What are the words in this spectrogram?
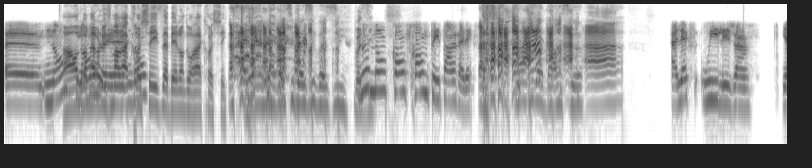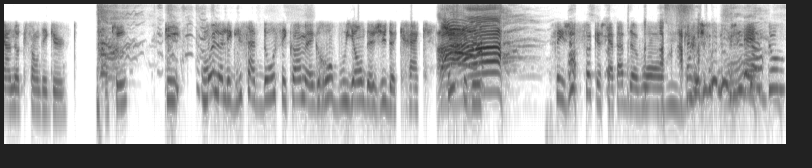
Euh, non. Ah, on doit non, malheureusement euh, raccrocher, Isabelle. On doit raccrocher. Non, vas-y, vas-y, vas-y. Non, non, non, confronte tes peurs, Alex. Ah, J'adore ça. Ah! Alex, oui, les gens, il y en a qui sont dégueux. OK? Puis, moi, là, les glissades d'eau, c'est comme un gros bouillon de jus de crack. Ah! C'est juste ça que je suis capable de voir quand je vois des glissades d'eau.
